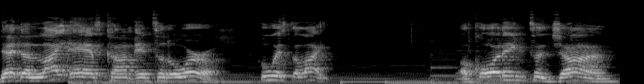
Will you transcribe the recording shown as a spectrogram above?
that the light has come into the world. Who is the light? According to John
